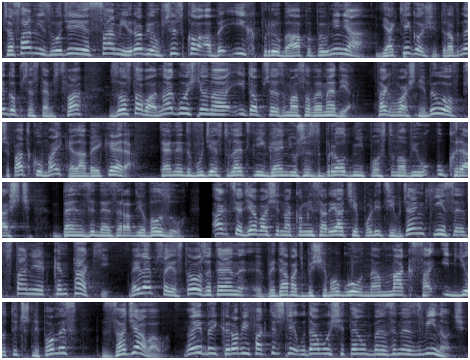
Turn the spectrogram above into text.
Czasami złodzieje sami robią wszystko, aby ich próba popełnienia jakiegoś drobnego przestępstwa została nagłośniona i to przez masowe media. Tak właśnie było w przypadku Michaela Bakera. Ten 20-letni geniusz zbrodni postanowił ukraść benzynę z radiowozu. Akcja działa się na komisariacie policji w Jenkins w stanie Kentucky. Najlepsze jest to, że ten, wydawać by się mogło na maksa idiotyczny pomysł, zadziałał. No i Bakerowi faktycznie udało się tę benzynę zwinąć.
